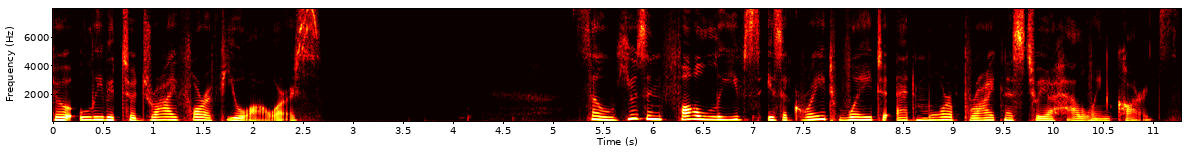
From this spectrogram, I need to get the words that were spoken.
to leave it to dry for a few hours. So using fall leaves is a great way to add more brightness to your Halloween cards.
